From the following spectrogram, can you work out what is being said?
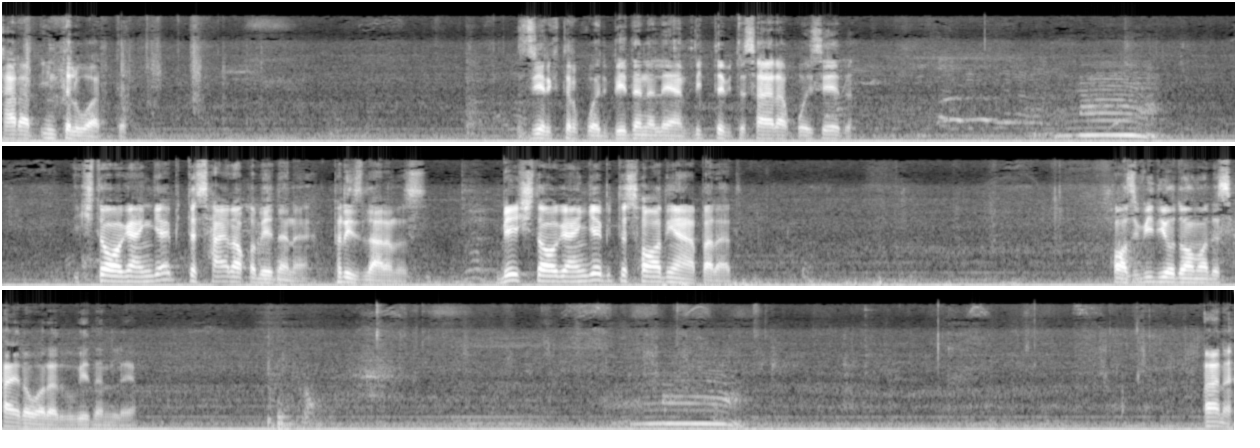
qarab intilyapti zeriktirib qo'ydi bedanalar ham bitta bitta sayrab qo'ysa edi ikkita olganga bitta sayroqi bedana prizlarimiz beshta olganga bitta sog'adigan apparat hozir video davomida sayrab yuboradi bu bedanalar ham ana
